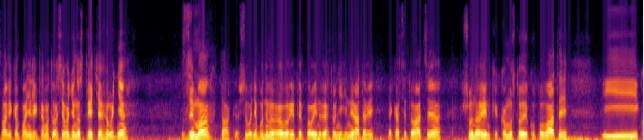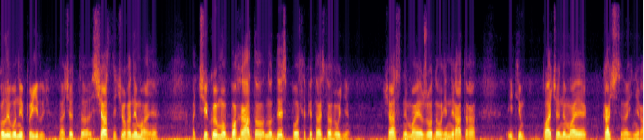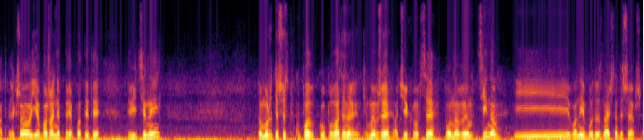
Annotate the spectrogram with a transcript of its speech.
З вами компанія Електромотор. Сьогодні у нас 3 грудня. Зима. Так, сьогодні будемо говорити про інверторні генератори, яка ситуація, що на ринку, кому стоїть купувати і коли вони прийдуть. Значить, зараз нічого немає. Очікуємо багато, але десь після 15 грудня. Зараз немає жодного генератора і тим паче немає качественного генератора. Якщо є бажання переплатити дві ціни, то можете щось купувати на ринку. Ми вже очікуємо все по новим цінам і вони будуть значно дешевше.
